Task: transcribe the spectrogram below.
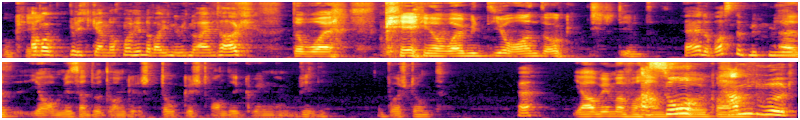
Okay. Aber will ich gern nochmal hin, da war ich nämlich nur einen Tag. da war ich, okay, da war ich mit dir einen Tag. Stimmt. Hä, du warst nicht mit mir. Äh, ja, wir sind dort Tag gestrandet gewesen. Ein, paar Stunden. Hä? Ja, wie wir von Ach so, Hamburg haben. Hamburg.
